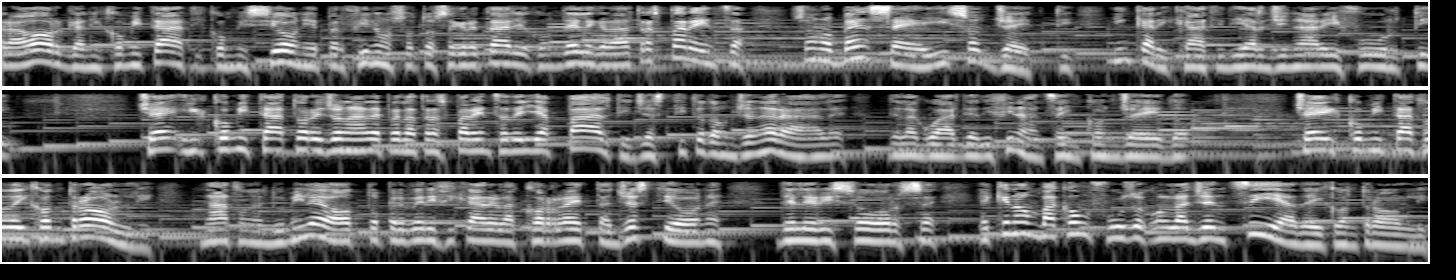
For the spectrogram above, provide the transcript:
tra organi, comitati, commissioni e perfino un sottosegretario con delega alla trasparenza, sono ben sei i soggetti incaricati di arginare i furti. C'è il Comitato regionale per la trasparenza degli appalti, gestito da un generale della Guardia di Finanza in congedo. C'è il Comitato dei controlli, nato nel 2008 per verificare la corretta gestione delle risorse e che non va confuso con l'Agenzia dei controlli,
